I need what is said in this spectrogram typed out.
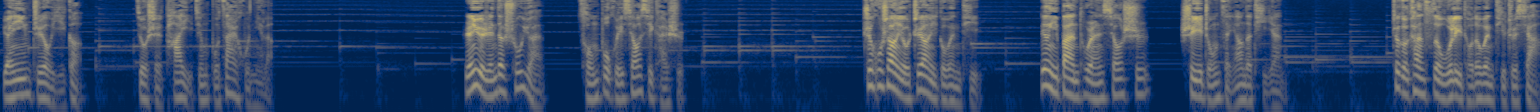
原因只有一个，就是他已经不在乎你了。人与人的疏远，从不回消息开始。知乎上有这样一个问题：另一半突然消失是一种怎样的体验？这个看似无厘头的问题之下，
